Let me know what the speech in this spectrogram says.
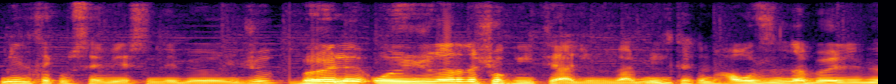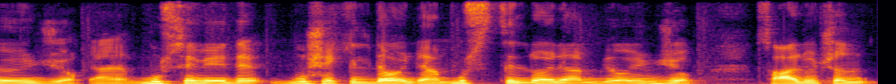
Milli takım seviyesinde bir oyuncu. Böyle oyunculara da çok ihtiyacımız var. Milli takım havuzunda böyle bir oyuncu yok. Yani bu seviyede, bu şekilde oynayan, bu stilde oynayan bir oyuncu yok. Salih Uçan'ın,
